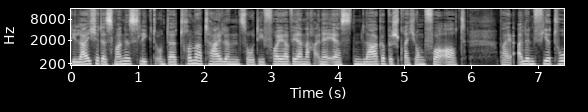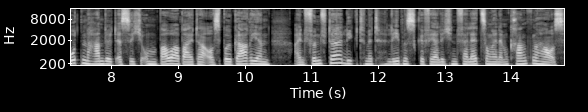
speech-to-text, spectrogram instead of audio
Die Leiche des Mannes liegt unter Trümmerteilen, so die Feuerwehr nach einer ersten Lagebesprechung vor Ort. Bei allen vier Toten handelt es sich um Bauarbeiter aus Bulgarien. Ein fünfter liegt mit lebensgefährlichen Verletzungen im Krankenhaus.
